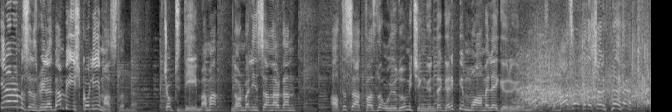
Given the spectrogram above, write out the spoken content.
İnanır mısınız millet ben bir işkoliyim aslında. Çok ciddiyim ama normal insanlardan 6 saat fazla uyuduğum için günde garip bir muamele görüyorum. Gerçekten bazı arkadaşlarım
